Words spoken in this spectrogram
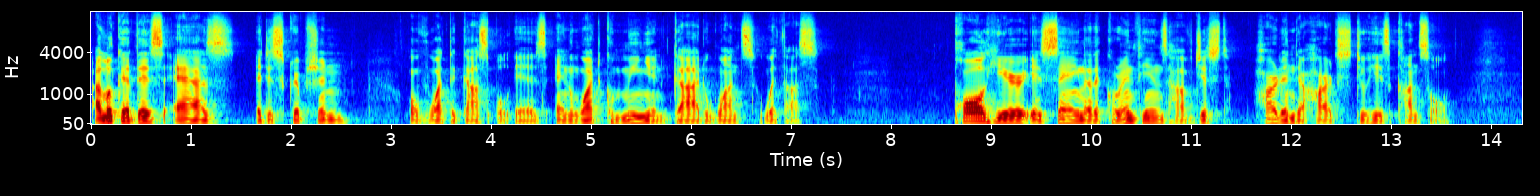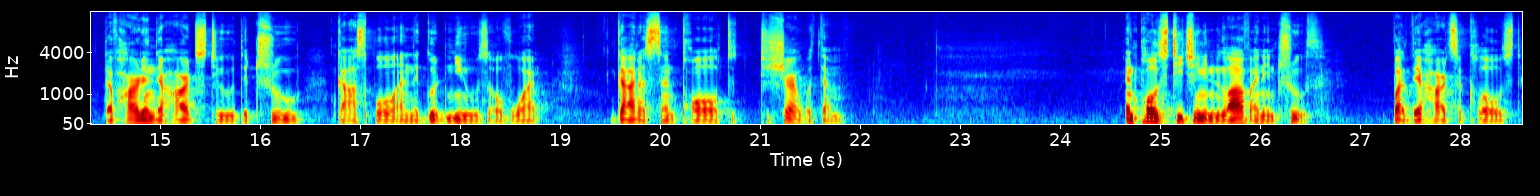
I look at this as a description of what the gospel is and what communion God wants with us. Paul here is saying that the Corinthians have just hardened their hearts to his counsel. They've hardened their hearts to the true gospel and the good news of what God has sent Paul to, to share with them. And Paul is teaching in love and in truth, but their hearts are closed.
